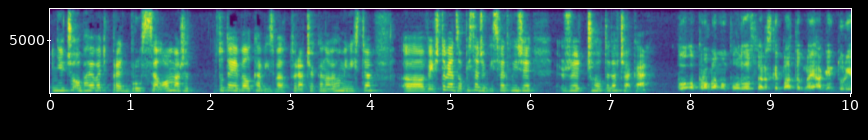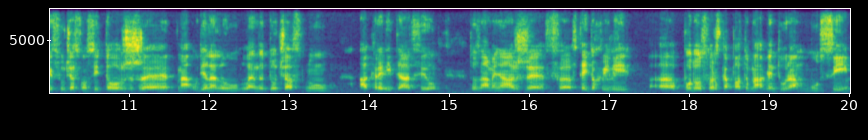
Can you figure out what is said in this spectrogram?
niečo obhajovať pred Bruselom a že toto je veľká výzva, ktorá čaká nového ministra. Uh, vieš to viac opísať, že vysvetlí, že, že čo teda čaká? Problémom podhospodárskej platobnej agentúry je v súčasnosti to, že má udelenú len dočasnú akreditáciu. To znamená, že v, v tejto chvíli e, podhospodárska platobná agentúra musí,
